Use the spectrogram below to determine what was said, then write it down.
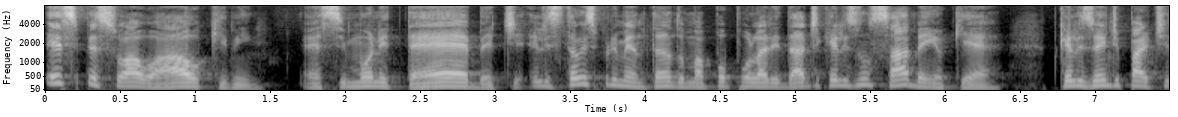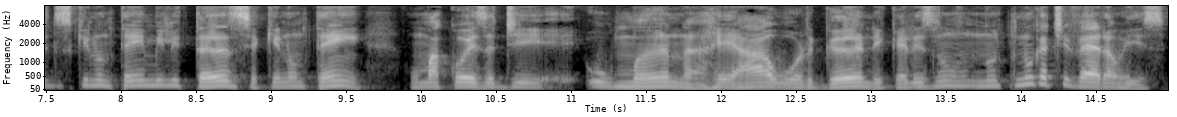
Esse pessoal, Alckmin, é, Simone Tebet, eles estão experimentando uma popularidade que eles não sabem o que é. Porque eles vêm de partidos que não têm militância, que não têm uma coisa de humana, real, orgânica. Eles não, não, nunca tiveram isso.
